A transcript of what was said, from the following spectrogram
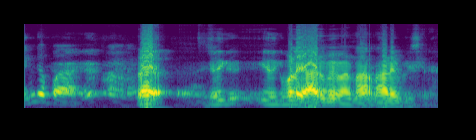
எங்கப்பா? இதுக்கு இதுக்கு மேல யாருமே வேணாம். நானே பேசுறேன்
